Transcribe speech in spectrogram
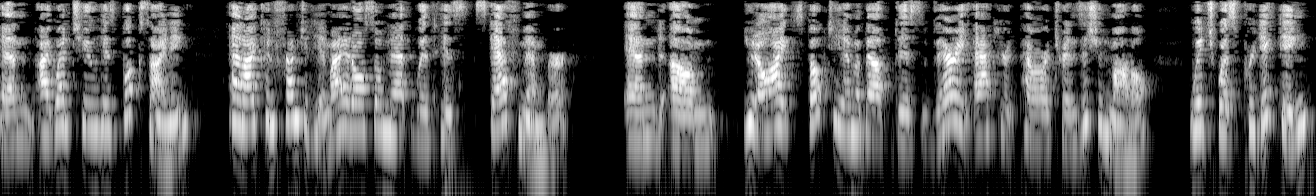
and I went to his book signing, and I confronted him. I had also met with his staff member, and um, you know, I spoke to him about this very accurate power transition model, which was predicting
